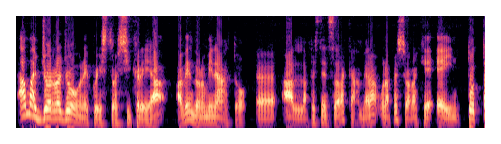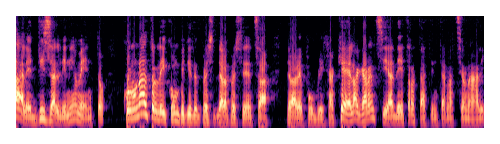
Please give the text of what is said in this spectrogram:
A maggior ragione questo si crea avendo nominato eh, alla presidenza della Camera una persona che è in totale disallineamento con un altro dei compiti del pres- della Presidenza della Repubblica, che è la garanzia dei trattati internazionali,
